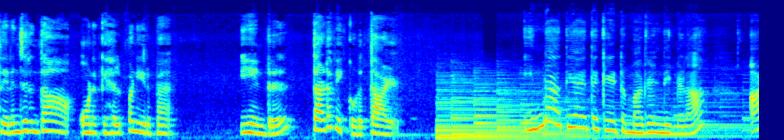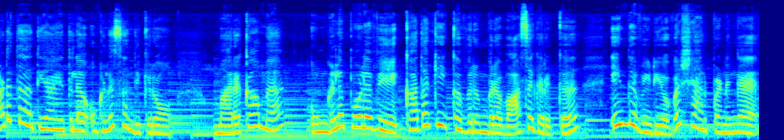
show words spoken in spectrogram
தெரிஞ்சிருந்தா உனக்கு ஹெல்ப் பண்ணியிருப்பேன் என்று தடவி கொடுத்தாள். இந்த அத்தியாயத்தை கேட்டு மகிழ்ந்தீங்களா? அடுத்த அத்தியாயத்துல உங்களை சந்திக்கிறோம். மறக்காம உங்களை போலவே கதை கேட்க விரும்புற வாசகருக்கு இந்த வீடியோவை ஷேர் பண்ணுங்க.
